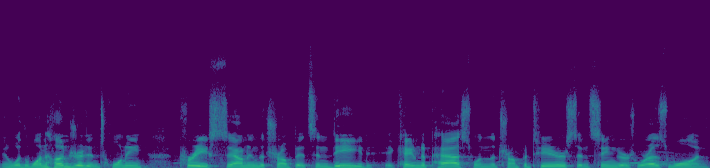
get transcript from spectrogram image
and with 120 priests sounding the trumpets. Indeed, it came to pass when the trumpeters and singers were as one,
